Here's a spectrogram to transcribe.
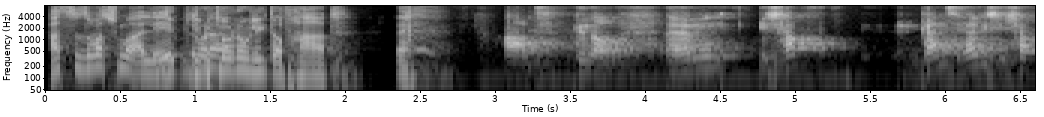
Hast du sowas schon mal Die, erlebt? die oder? Betonung liegt auf hart. Hart, genau. Ähm, ich habe, ganz ehrlich, ich habe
